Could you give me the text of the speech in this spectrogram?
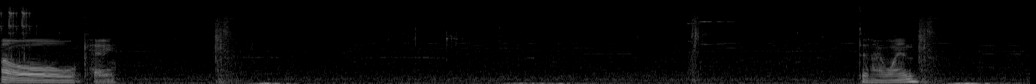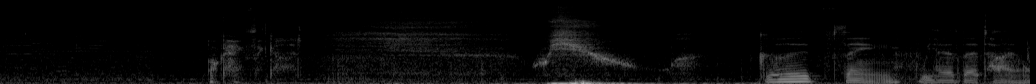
Oh, okay. Did I win? Okay, thank God. Whew. Good thing we had that tile.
